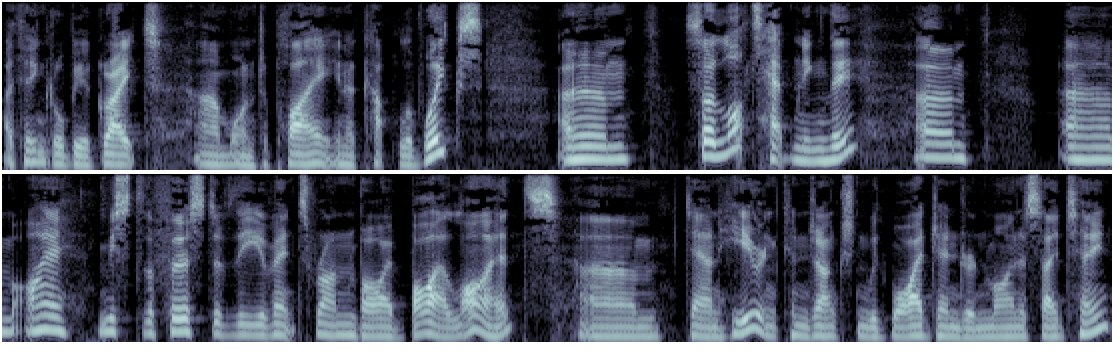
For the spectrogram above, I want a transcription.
I think it'll be a great um, one to play in a couple of weeks. Um, so lots happening there. Um, um, I missed the first of the events run by Bi Alliance um, down here in conjunction with Ygender and Minus 18.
